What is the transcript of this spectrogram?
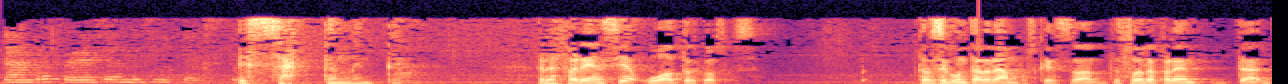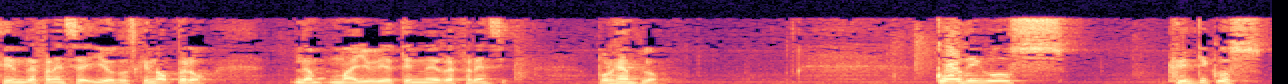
dan referencia al mismo texto. Exactamente. Ah. Referencia u otras cosas. Te vas a encontrar de ambos, que son, tienen referencia y otros que no, pero la mayoría tiene referencia. Por ejemplo, códigos críticos,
